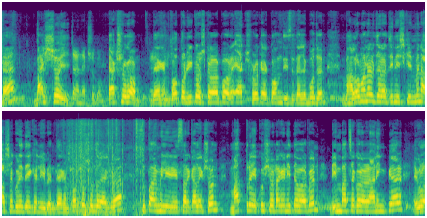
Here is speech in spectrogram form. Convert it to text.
হ্যাঁ? বাইশশোই? একশো কম। দেখেন কত রিকোয়েস্ট করার পর একশো টাকা কম দিছে। তাহলে বোঝেন ভালো মানের যারা জিনিস কিনবেন আশা করি দেখে নেবেন। দেখেন কত সুন্দর একজোড়া সুপার মিলি রেসার কালেকশন মাত্র একুশশো টাকা নিতে পারবেন। ডিম বাচ্চা করা রানিং পেয়ার এগুলো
